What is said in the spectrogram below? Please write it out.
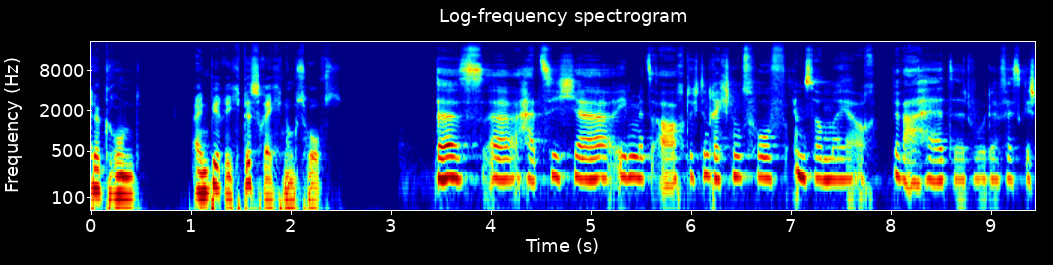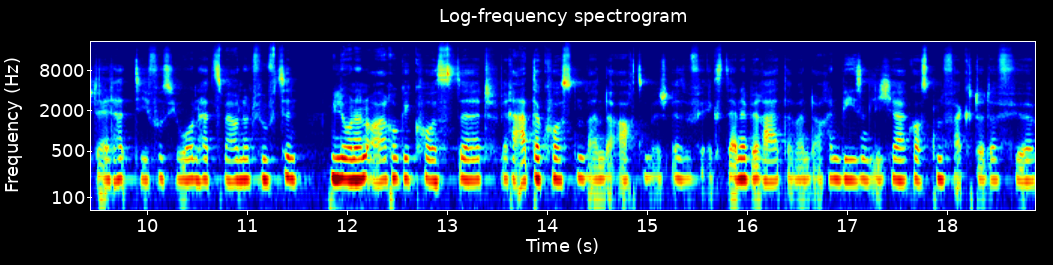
Der Grund ein Bericht des Rechnungshofs. Das äh, hat sich ja eben jetzt auch durch den Rechnungshof im Sommer ja auch bewahrheitet, wo der festgestellt hat, die Fusion hat 215 Millionen Euro gekostet. Beraterkosten waren da auch zum Beispiel, also für externe Berater waren da auch ein wesentlicher Kostenfaktor dafür.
